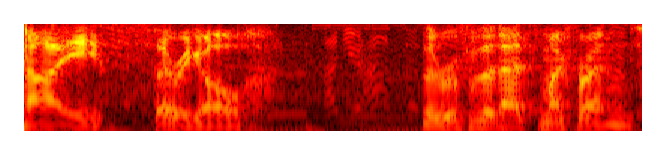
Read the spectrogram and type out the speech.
Nice. There we go. The roof of the net, my friend.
